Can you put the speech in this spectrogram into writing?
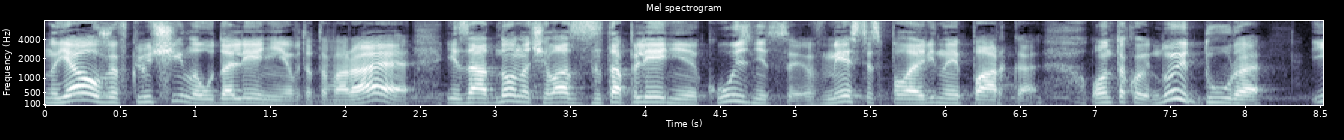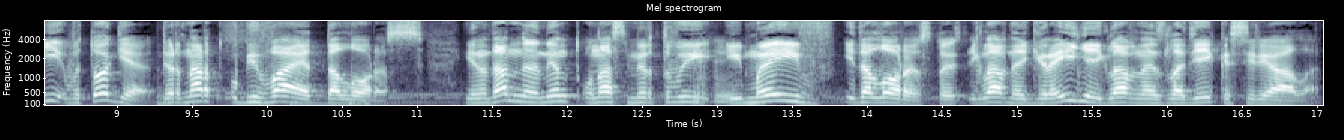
Но я уже включила удаление вот этого рая и заодно начала затопление кузницы вместе с половиной парка. Он такой, ну и дура. И в итоге Бернард убивает Долорес. И на данный момент у нас мертвы и Мэйв, и Долорес. То есть и главная героиня, и главная злодейка сериала.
